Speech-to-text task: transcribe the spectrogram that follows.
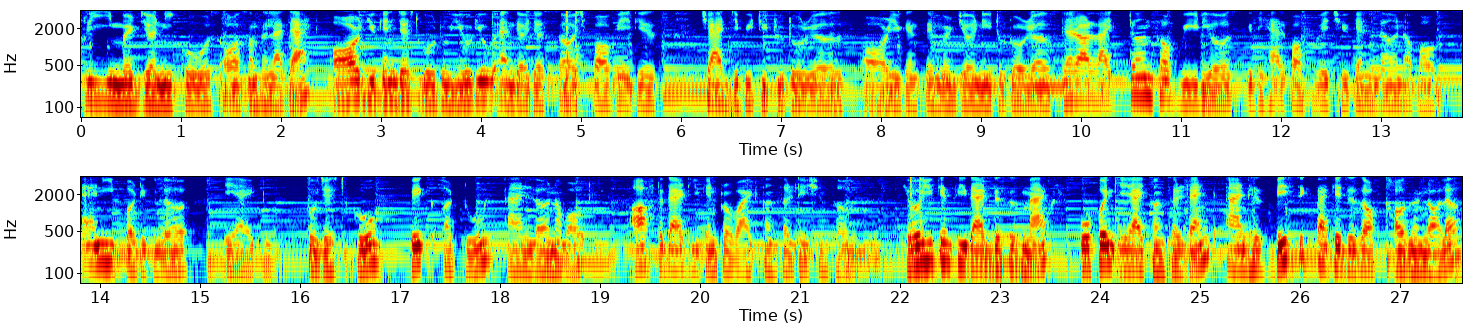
free midjourney course or something like that. Or you can just go to youtube and there just search for various chat gpt tutorials or you can say midjourney tutorials. There are like tons of videos with the help of which you can learn about any particular ai tool so just go pick a tool and learn about it. After that, you can provide consultation services. Here you can see that this is Max, Open AI consultant and his basic packages of $1000,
